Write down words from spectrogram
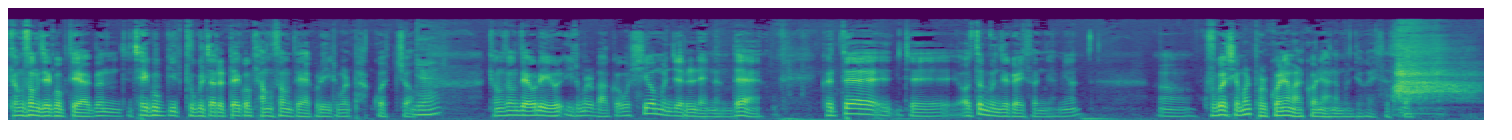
경성제국대학은 제국이 두 글자를 빼고 경성대학으로 이름을 바꿨죠. 예. 경성대학으로 이름을 바꾸고 시험 문제를 냈는데 그때 이제 어떤 문제가 있었냐면 어 국어 시험을 볼 거냐 말 거냐 하는 문제가 있었어요. 아.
